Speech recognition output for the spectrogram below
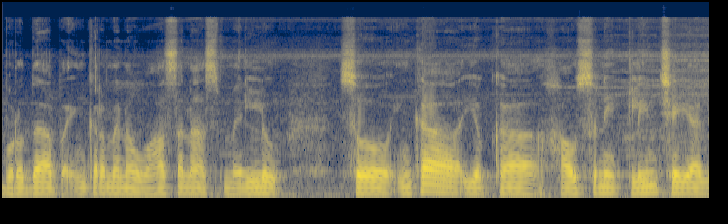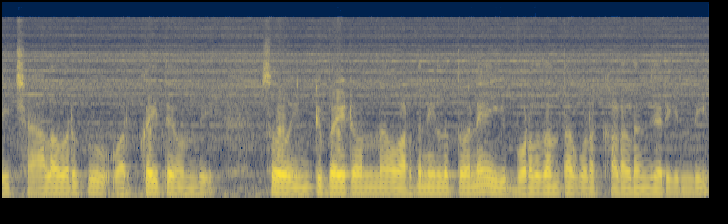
బురద భయంకరమైన వాసన స్మెల్ సో ఇంకా ఈ యొక్క హౌస్ని క్లీన్ చేయాలి. చాలా వరకు వర్క్ అయితే ఉంది. సో ఇంటి బయట ఉన్న వరద నీళ్ళతోనే ఈ బురదంతా కూడా కడగడం జరిగింది.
